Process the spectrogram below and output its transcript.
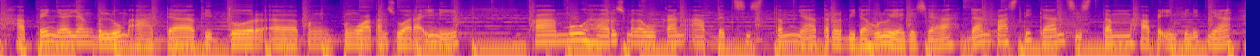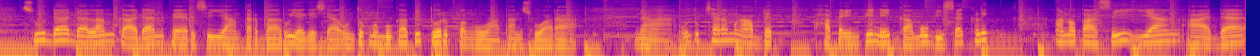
HP-nya yang belum ada fitur uh, peng penguatan suara ini, kamu harus melakukan update sistemnya terlebih dahulu ya guys ya dan pastikan sistem HP Infinix-nya sudah dalam keadaan versi yang terbaru ya guys ya untuk membuka fitur penguatan suara. Nah, untuk cara mengupdate HP Infinix, kamu bisa klik anotasi yang ada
